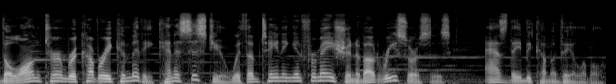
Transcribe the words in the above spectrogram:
The Long-Term Recovery Committee can assist you with obtaining information about resources as they become available.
